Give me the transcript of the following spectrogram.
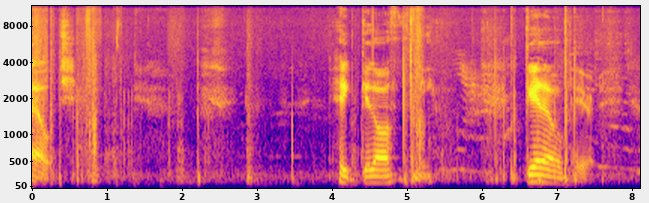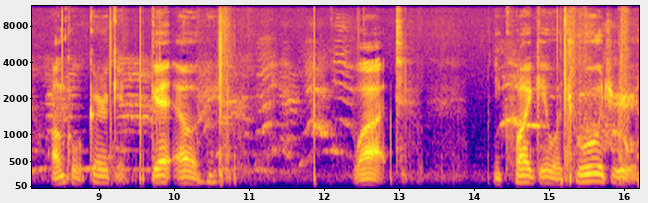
Ouch. Hey, get off of me. Get out of here. Uncle Gherkin, get out of here. What? 你快给我出去！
